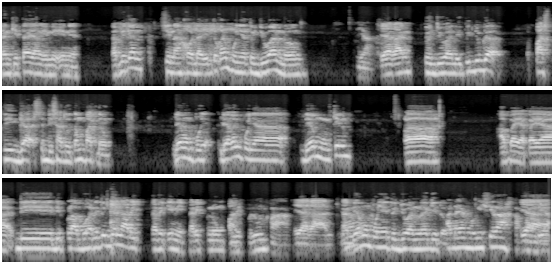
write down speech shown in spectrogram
dan kita yang ini ini tapi kan si nahkoda itu kan punya tujuan dong. Iya. ya kan? Tujuan itu juga pasti gak di satu tempat dong. Dia mempunyai dia kan punya dia mungkin eh apa ya kayak di di pelabuhan itu dia narik narik ini narik penumpang. Tarik penumpang. Iya kan? Nah Ya. dia mempunyai tujuan lagi dong. Ada yang mengisi lah kapal Iya, dia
